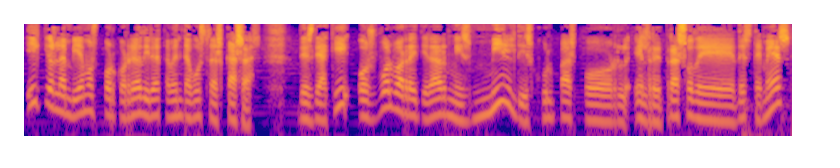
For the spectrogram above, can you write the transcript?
y que os la enviemos por correo directamente a vuestras casas. Desde aquí os vuelvo a retirar mis mil disculpas por el retraso de, este mes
